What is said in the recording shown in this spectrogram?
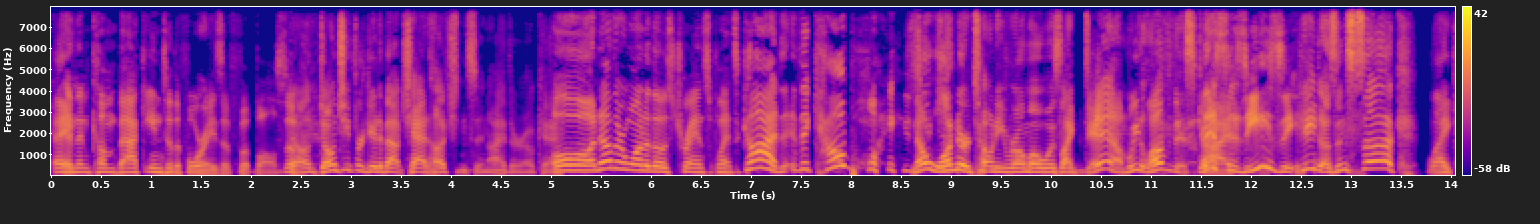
Hey. and then come back into the forays of football. So, Don't don't you forget about Chad Hutchinson either, okay? oh, another one of those transplants. God, the Cowboys. no wonder Tony Romo was like, "Damn, we love this guy. This is easy. he doesn't suck." Like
